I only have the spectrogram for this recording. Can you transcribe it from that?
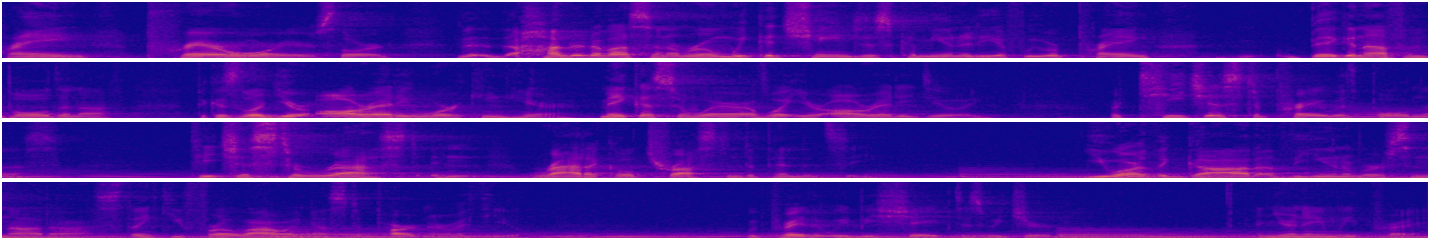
praying, prayer warriors, Lord. The, hundred of us in a room, we could change this community if we were praying big enough and bold enough. Because, Lord, you're already working here. Make us aware of what you're already doing. Or teach us to pray with boldness. Teach us to rest in radical trust and dependency. You are the God of the universe and not us. Thank you for allowing us to partner with you. We pray that we be shaped as we journey. In your name we pray.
